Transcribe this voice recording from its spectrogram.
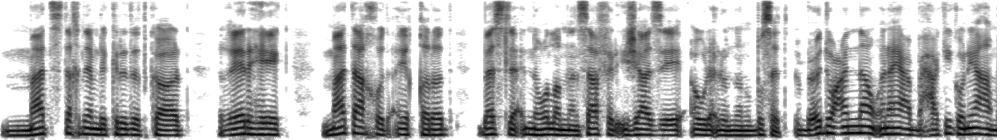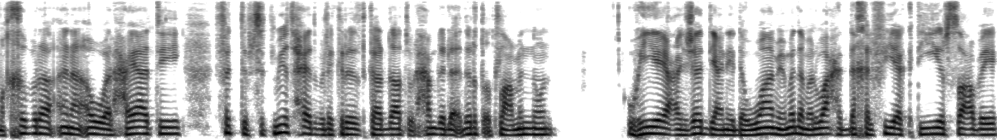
ما تستخدم ال credit card غير هيك ما تاخذ أي قرض بس لأنه والله بدنا نسافر إجازة أو لأنه بدنا ننبسط. ابعدوا عنا وأنا هي عم بحكيكم إياها من خبرة. أنا أول حياتي فت ب 600 حيط بالكريدت كاردات والحمد لله قدرت أطلع منهم. وهي عن جد يعني دوامة ما دام الواحد دخل فيها كتير صعبة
